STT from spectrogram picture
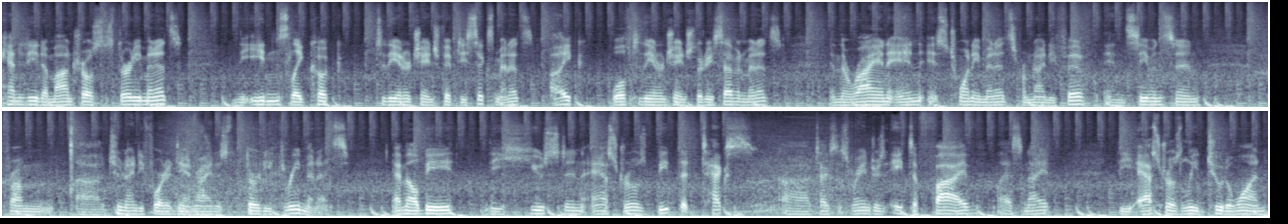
Kennedy to Montrose is 30 minutes. In the Eden, Lake Cook to the interchange 56 minutes. Ike, Wolf to the interchange 37 minutes. And the Ryan Inn is 20 minutes from 95th. In Stevenson, from uh, 294 to Dan Ryan is 33 minutes. MLB, the Houston Astros beat the Tex, uh, Texas Rangers 8 to 5 last night. The Astros lead 2 to 1.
